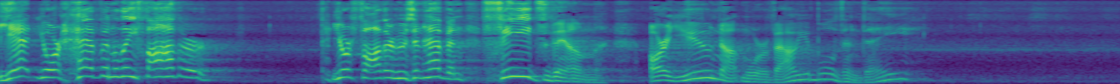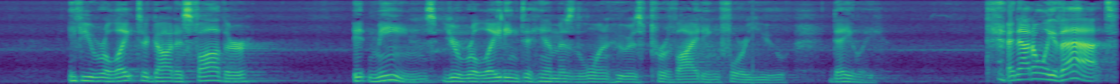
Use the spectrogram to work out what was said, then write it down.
yet your heavenly Father, your Father who's in heaven, feeds them. Are you not more valuable than they? If you relate to God as Father, it means you're relating to Him as the one who is providing for you daily. And not only that,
